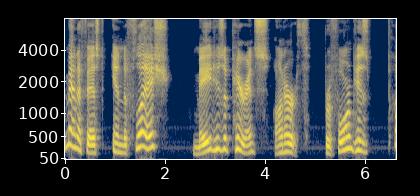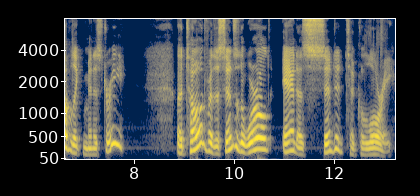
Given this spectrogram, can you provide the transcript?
manifest in the flesh, made his appearance on earth, performed his public ministry, atoned for the sins of the world, and ascended to glory.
